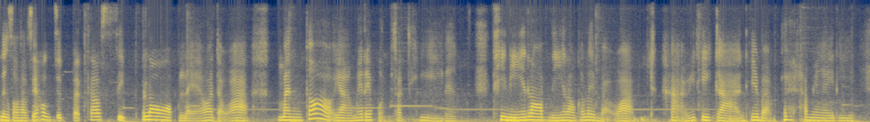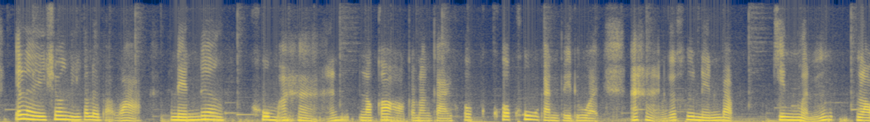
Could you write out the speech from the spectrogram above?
หนึ่งสองสามสี่หกเจ็ดแปดเก้าสิบรอบแล้วอะแต่ว่ามันก็ยังไม่ได้ผลสักทีหนึ่งทีนี้รอบนี้เราก็เลยแบบว่า หาวิธีการที่แบบเอ๊ะทำยังไงดี ก็เลยช่วงนี้ก็เลยแบบว่า เน้นเรื่องคุมอาหาร แล้วก็ออกกำลังกายควบควบคู่กันไปด้วย อาหารก็คือเน้นแบบกินเหมือนเรา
